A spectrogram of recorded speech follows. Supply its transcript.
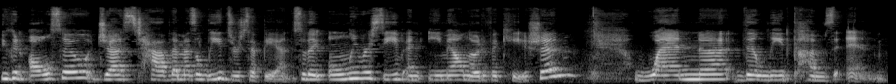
You can also just have them as a leads recipient. So they only receive an email notification when the lead comes in.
